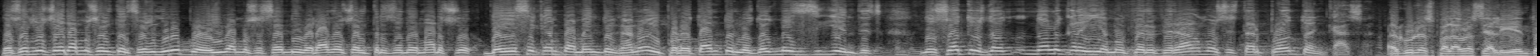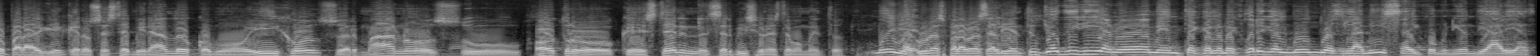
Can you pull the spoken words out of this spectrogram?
Nosotros éramos el tercer grupo e íbamos a ser liberados el 13 de marzo de ese campamento en Hanoi. Por lo tanto, tanto, en los dos meses siguientes, nosotros no, lo creíamos, pero esperábamos estar pronto en casa. Algunas palabras de aliento para alguien que nos esté mirando como hijos, hermanos u otro que estén en el servicio en este momento. Muy bien. ¿Algunas palabras de aliento? Yo diría nuevamente que lo mejor en el mundo es la misa y comunión diarias,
